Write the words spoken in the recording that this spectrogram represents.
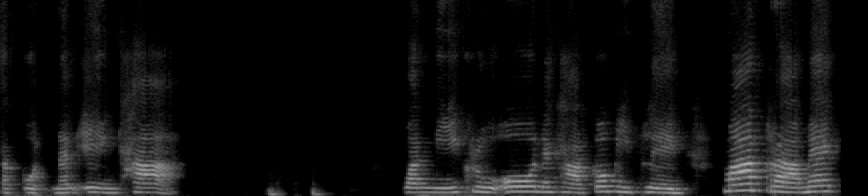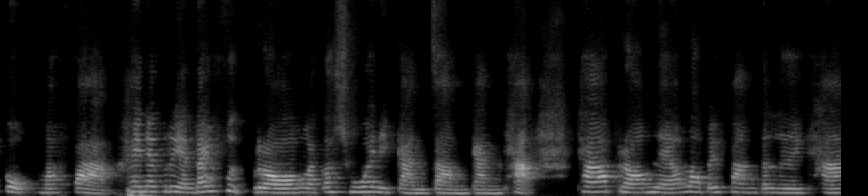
สะกดนั่นเองค่ะ วันนี้ครูโอนะคะก็มีเพลงมาตราแม่กบมาฝาก ให้นักเรียนได้ฝึกร้องแล้วก็ช่วยในการจำกันค่ะ ถ้าพร้อมแล้วเราไปฟังกันเลยค่ะ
